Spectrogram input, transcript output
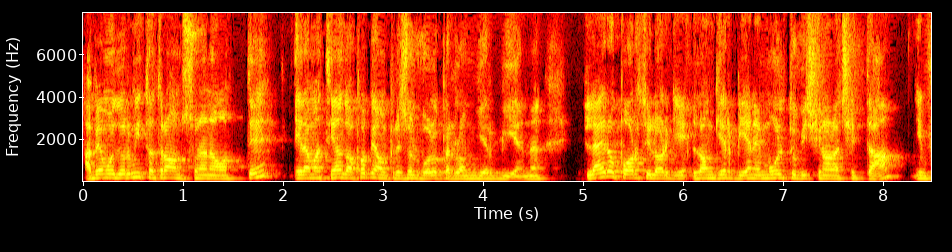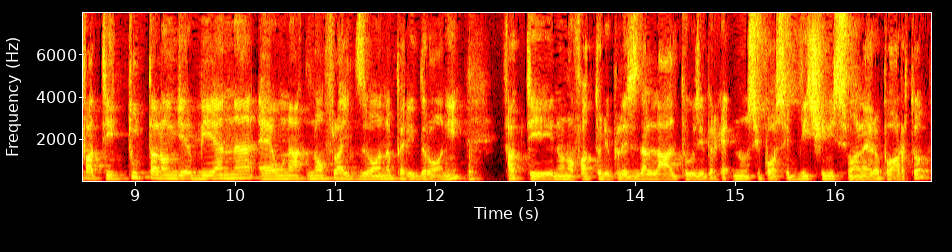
Abbiamo dormito a Tromso una notte e la mattina dopo abbiamo preso il volo per Longyearbyen. L'aeroporto di Longyearbyen è molto vicino alla città, infatti tutta Longyearbyen è una no-fly zone per i droni infatti non ho fatto riprese dall'alto così perché non si può, sei vicinissimo all'aeroporto.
